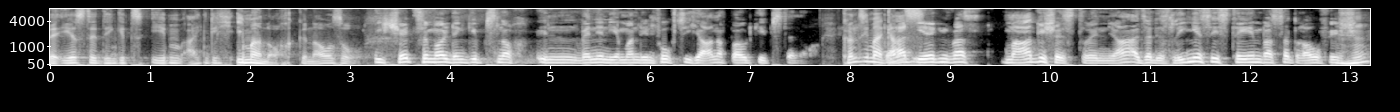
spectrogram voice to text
der erste, den gibt's eben eigentlich immer noch, genauso. Ich schätze mal, den gibt's noch, in, wenn ihn jemand in 50 Jahren noch baut, gibt's den noch. Können Sie mal der ganz... hat irgendwas Magisches drin, ja, also das Liniensystem, was da drauf ist. Mhm.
